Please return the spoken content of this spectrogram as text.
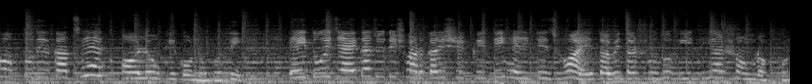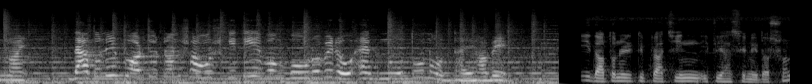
ভক্তদের কাছে এক অলৌকিক অনুভূতি। এই দুই জায়গা যদি সরকারি স্বীকৃতি হেরিটেজ হয়, তবে তা শুধু ইতিহাস সংরক্ষণ নয়, দাতনের পর্যটন সংস্কৃতি এবং গৌরবেরও এক নতুন অধ্যায় হবে। এই দাঁতনের একটি প্রাচীন ইতিহাসের নিদর্শন।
